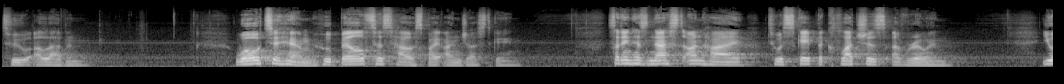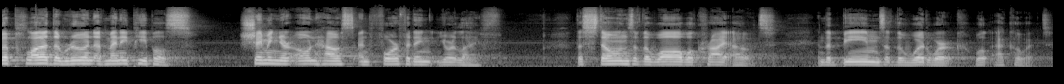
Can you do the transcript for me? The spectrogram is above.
to 11. Woe to him who builds his house by unjust gain, setting his nest on high to escape the clutches of ruin. You have plotted the ruin of many peoples, shaming your own house and forfeiting your life. The stones of the wall will cry out and the beams of the woodwork will echo it.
